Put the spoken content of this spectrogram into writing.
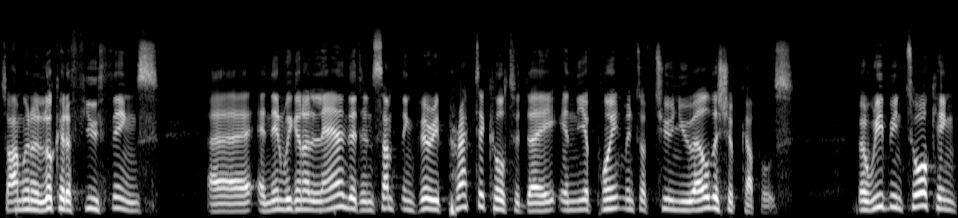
So, I'm going to look at a few things, uh, and then we're going to land it in something very practical today in the appointment of two new eldership couples. But we've been talking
